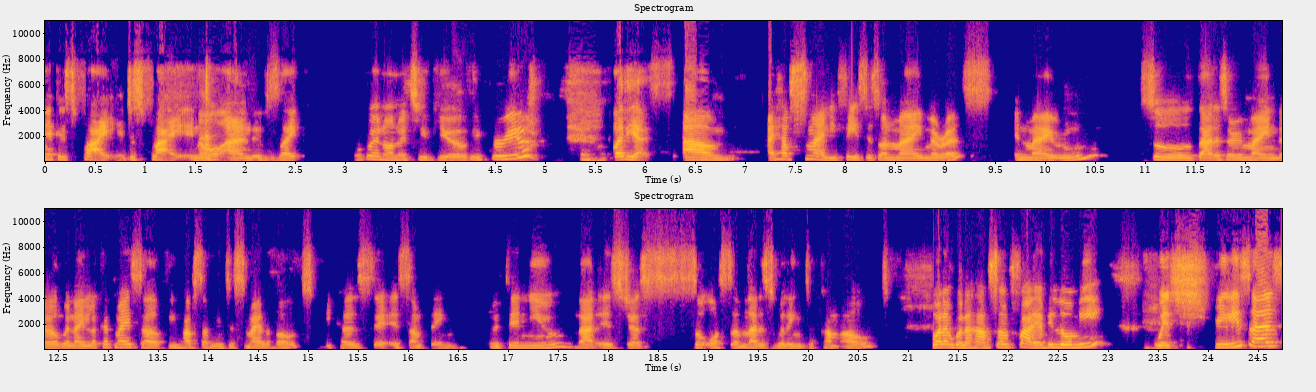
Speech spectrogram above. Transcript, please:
I could just fly, just fly, you know. And it was like, what's going on with you, girl? You for real? Mm-hmm. But yes, um, I have smiley faces on my mirrors in my room. So that is a reminder when I look at myself, you have something to smile about because there is something within you that is just so awesome that is willing to come out. But I'm going to have some fire below me, which really says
